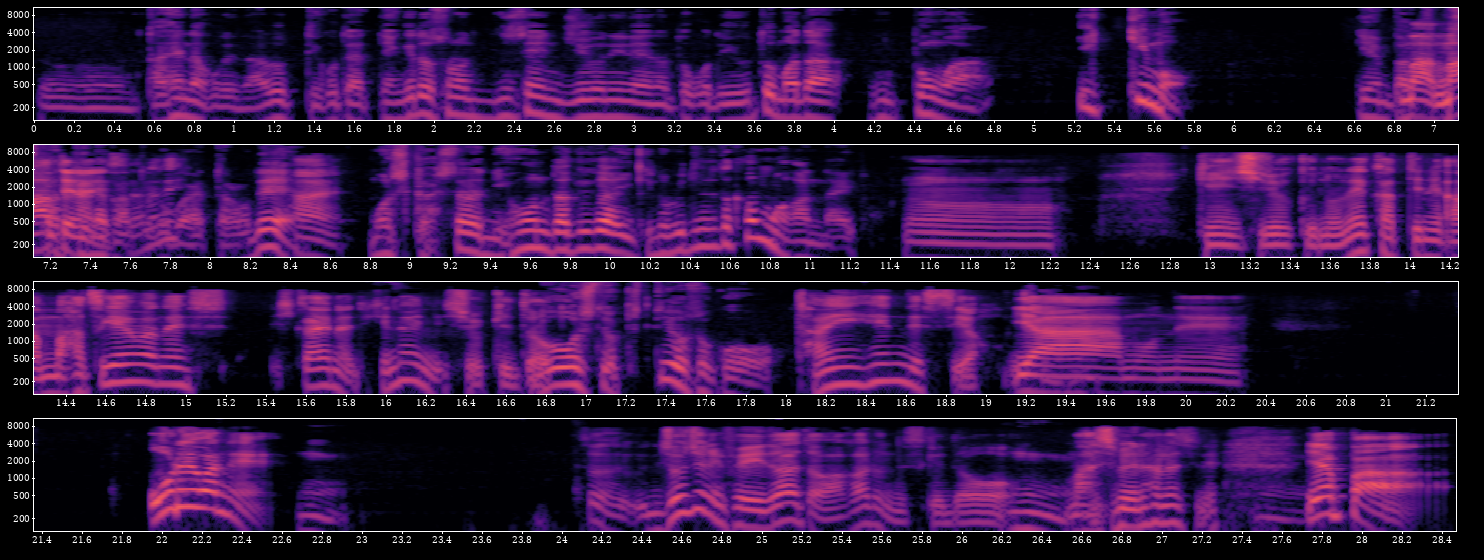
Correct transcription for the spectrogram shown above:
うん、大変なことになるっていうことやってんけど、その2012年のところで言うと、まだ日本は一機も原発まあを使回ってなかったところやったので、はい。もしかしたら日本だけが生き延びてたかもわかんないと。うーん。原子力のね、勝手にあんま発言はね、し控えないといけないんでしょうけど、どうしてよ、切ってよ、そこを。大変ですよ。いやー、もうね、俺はね、うん。そう徐々にフェードアウトはわかるんですけど、うん真面目な話ね。うんやっぱ、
